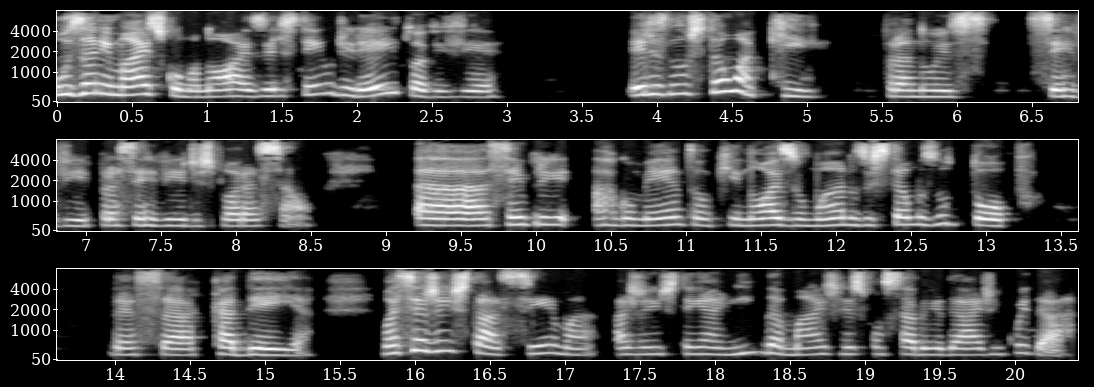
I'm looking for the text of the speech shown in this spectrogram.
Os animais como nós, eles têm o direito a viver. Eles não estão aqui para nos servir, para servir de exploração. Ah, sempre argumentam que nós humanos estamos no topo dessa cadeia mas se a gente está acima, a gente tem ainda mais responsabilidade em cuidar.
